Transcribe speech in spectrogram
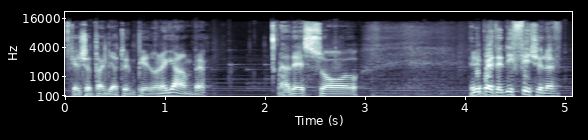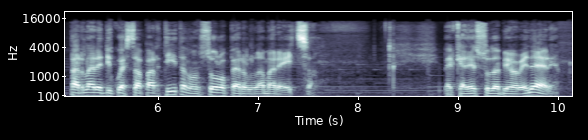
che ci ha tagliato in pieno le gambe. Adesso, ripeto, è difficile parlare di questa partita non solo per l'amarezza, perché adesso dobbiamo vedere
